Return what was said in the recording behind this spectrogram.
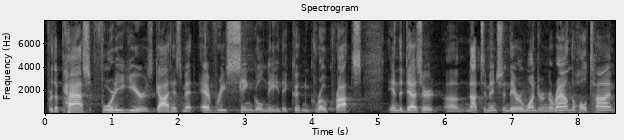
for the past 40 years, God has met every single need. They couldn't grow crops in the desert, um, not to mention they were wandering around the whole time.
